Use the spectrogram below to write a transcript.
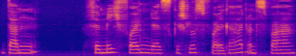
dann für mich folgendes geschlussfolgert und zwar,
